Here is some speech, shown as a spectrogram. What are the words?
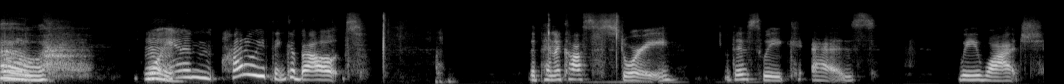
oh. Well, and how do we think about the Pentecost story this week as we watch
